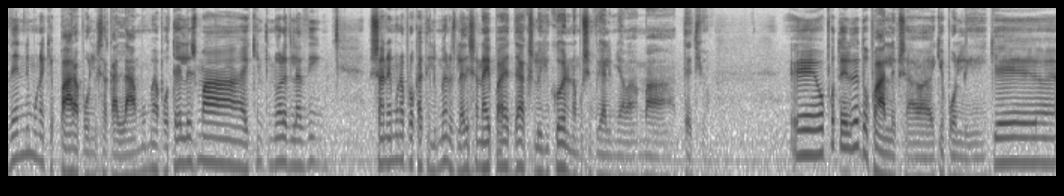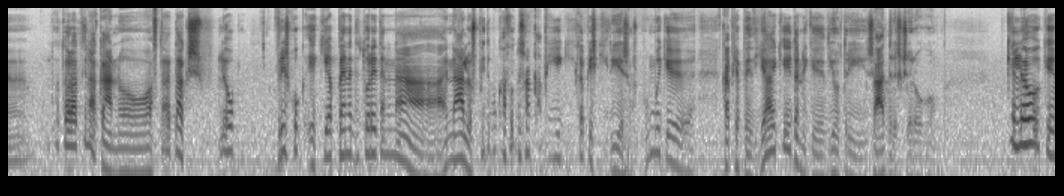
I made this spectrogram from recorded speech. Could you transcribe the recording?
δεν ήμουν και πάρα πολύ στα καλά μου, με αποτέλεσμα εκείνη την ώρα δηλαδή σαν να ήμουν προκατηλημένος, δηλαδή σαν να είπα εντάξει λογικό είναι να μου συμβεί άλλη μια μα, τέτοιο. Ε, οπότε δεν το πάλεψα και πολύ και ε, τώρα τι να κάνω αυτά εντάξει λέω βρίσκω εκεί απέναντι τώρα ήταν ένα, ένα άλλο σπίτι που καθόντουσαν κάποιοι, κάποιες κυρίες ας πούμε και κάποια παιδιά και ήταν και δύο-τρεις άντρες ξέρω εγώ και λέω και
